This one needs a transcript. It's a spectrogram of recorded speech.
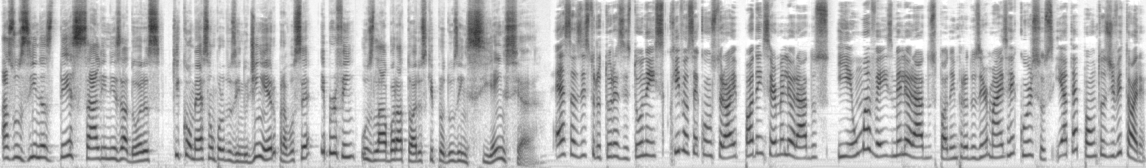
as usinas dessalinizadoras que começam produzindo dinheiro para você e por fim, os laboratórios que produzem ciência. Essas estruturas e túneis que você constrói podem ser melhorados e, uma vez melhorados, podem produzir mais recursos e até pontos de vitória.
